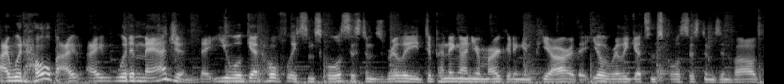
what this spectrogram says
I would hope, I, I would imagine that you will get hopefully some school systems really, depending on your marketing and PR, that you'll really get some school systems involved.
